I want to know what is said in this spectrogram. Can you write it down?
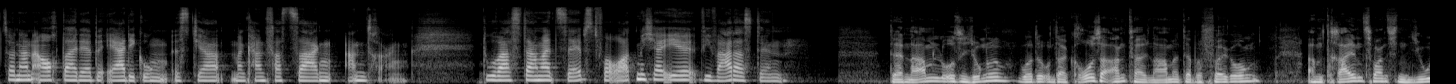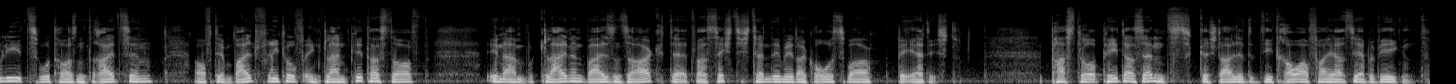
sondern auch bei der Beerdigung ist ja, man kann fast sagen, Andrang. Du warst damals selbst vor Ort, Michael. Wie war das denn? Der namenlose Junge wurde unter großer Anteilnahme der Bevölkerung am 23. Juli 2013 auf dem Waldfriedhof in Kleinblittersdorf in einem kleinen weißen Sarg, der etwa 60 Zentimeter groß war, beerdigt. Pastor Peter Senz gestaltete die Trauerfeier sehr bewegend.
